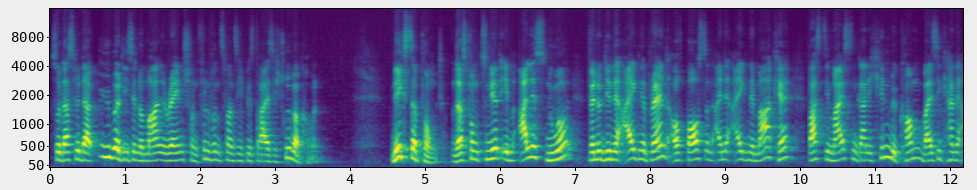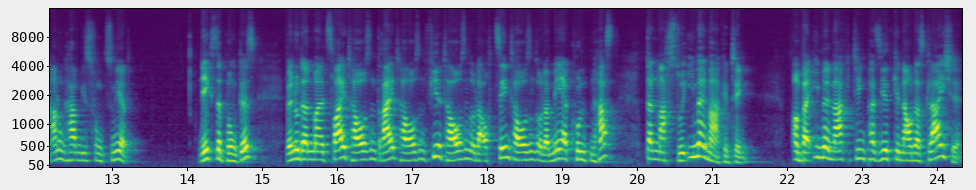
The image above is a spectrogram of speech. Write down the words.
sodass wir da über diese normale Range von 25 bis 30 drüber kommen. Nächster Punkt. Und das funktioniert eben alles nur, wenn du dir eine eigene Brand aufbaust und eine eigene Marke, was die meisten gar nicht hinbekommen, weil sie keine Ahnung haben, wie es funktioniert. Nächster Punkt ist, wenn du dann mal 2000, 3000, 4000 oder auch 10.000 oder mehr Kunden hast, dann machst du E-Mail-Marketing. Und bei E-Mail-Marketing passiert genau das Gleiche.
